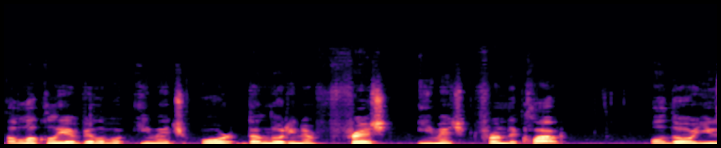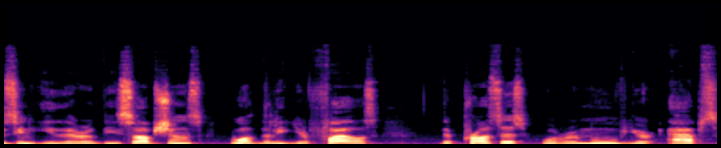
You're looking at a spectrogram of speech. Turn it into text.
a locally available image or downloading a fresh image from the cloud. Although using either of these options won't delete your files, the process will remove your apps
